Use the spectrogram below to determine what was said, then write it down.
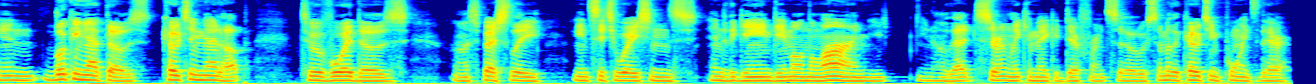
in looking at those, coaching that up to avoid those, uh, especially in situations into the game, game on the line. You, you know, that certainly can make a difference. So, some of the coaching points there.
